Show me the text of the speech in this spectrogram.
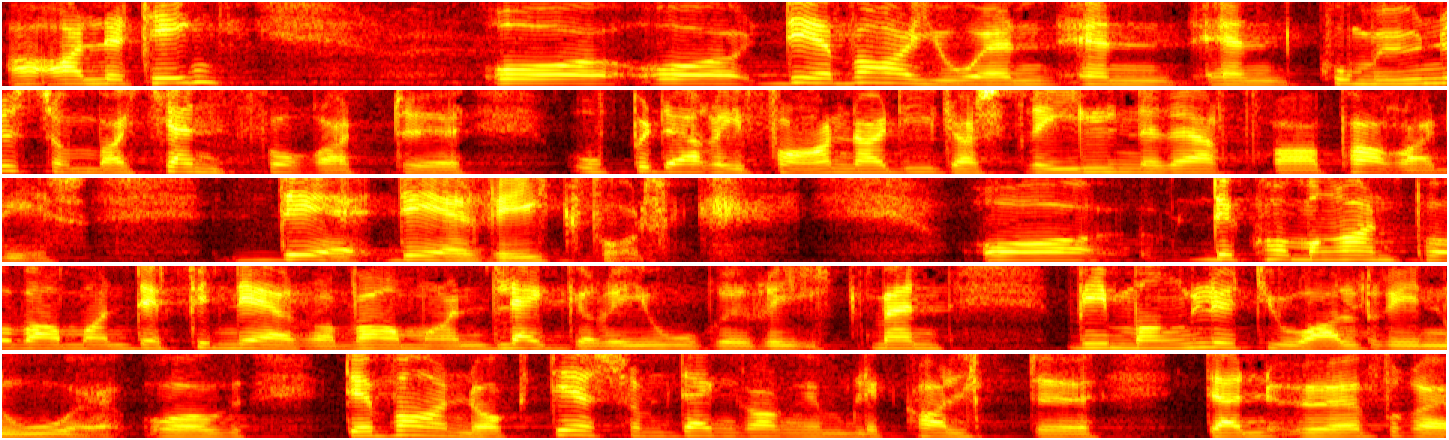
av alle ting. Og, og det var jo en, en, en, kommune som var kjent for at uh, oppe der i Fana, de der strilene der fra Paradis, det, det er rikfolk. Og det kommer an på hva man definerer, hva man legger i ordet rik. Men vi manglet jo aldri noe. Og det var nok det som den gangen ble kalt uh, den øvre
